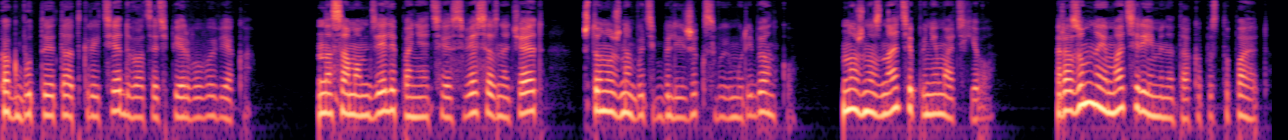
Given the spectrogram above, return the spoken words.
как будто это открытие 21 века. На самом деле понятие «связь» означает, что нужно быть ближе к своему ребенку. Нужно знать и понимать его. Разумные матери именно так и поступают.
